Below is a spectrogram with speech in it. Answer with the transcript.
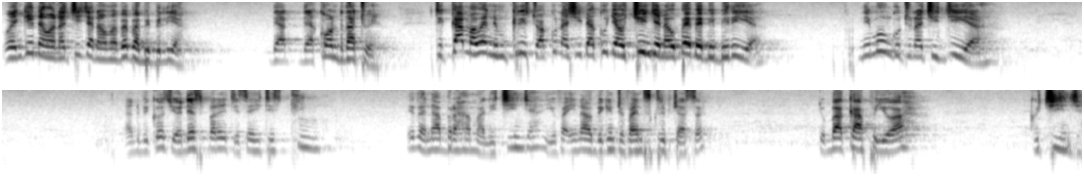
Wengine wanachinja na wamebeba Biblia. They are, they are called that way. Kama we ni Mkristo hakuna shida kuja uchinje na ubebe Biblia. Ni Mungu tunachijia. And because you're desperate, you say it is true. Even Abraham alichinja. You, find, you now begin to find scriptures eh? to back up your kuchinja.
